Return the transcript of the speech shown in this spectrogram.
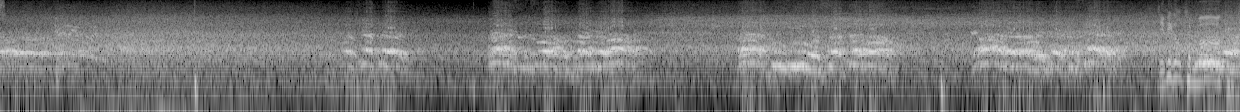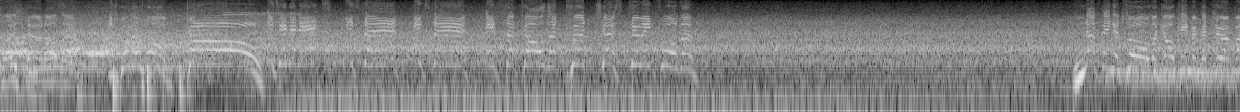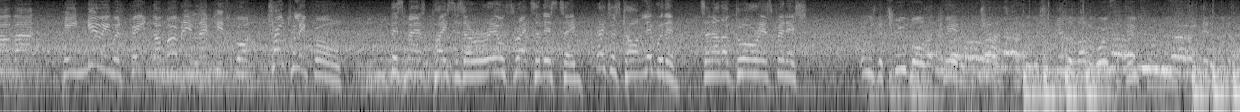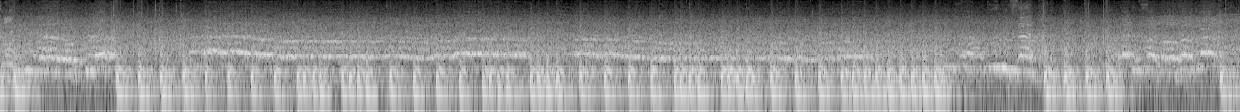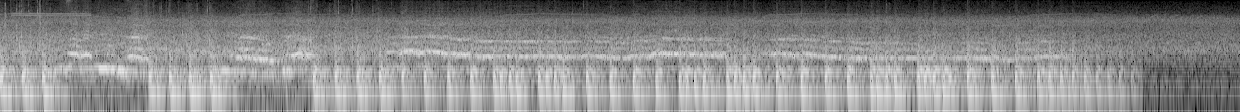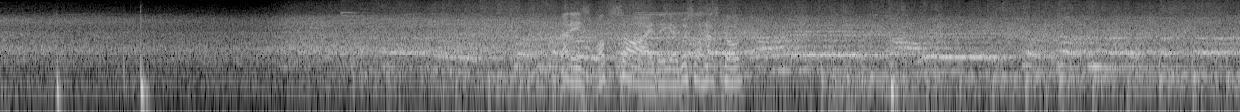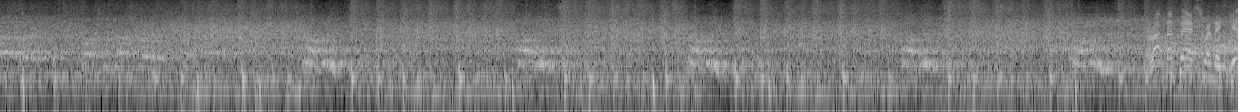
Difficult to mark and close down, aren't they? He's got a one. Goal! It's in the net! It's there! It's there! It's the goal that could just do it for them! Nothing at all the goalkeeper could do about that. He knew he was beaten the moment he left his foot. Totally fooled. This man's pace is a real threat to this team. They just can't live with him. It's another glorious finish. It was the through ball that created the chance, but there was still a lot of work to do for him. He did it with aplomb. Offside,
